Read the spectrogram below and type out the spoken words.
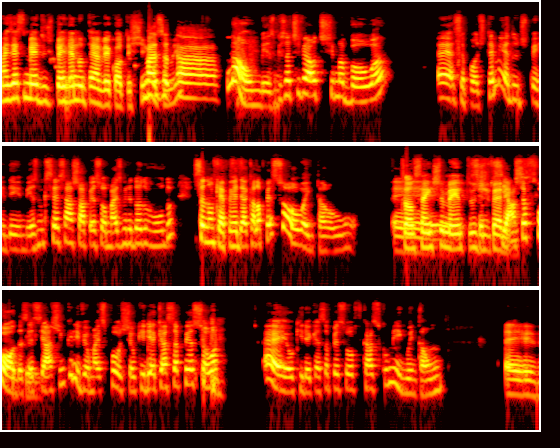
Mas esse medo de perder não tem a ver com autoestima Mas também? ah, Não, mesmo que você tiver autoestima boa, é, você pode ter medo de perder. Mesmo que você achar a pessoa mais bonita do mundo, você não quer perder aquela pessoa. Então. é, São sentimentos você diferentes. se acha foda, você se acha incrível, mas, poxa, eu queria que essa pessoa. É, eu queria que essa pessoa ficasse comigo. Então. é,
